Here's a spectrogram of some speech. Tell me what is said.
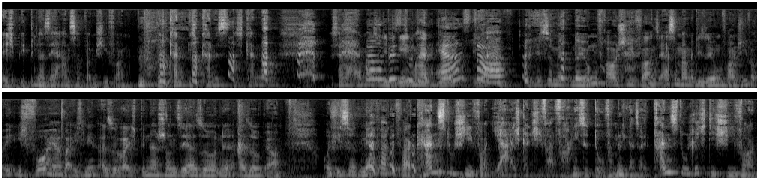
äh, ich, ich bin da sehr ernsthaft beim Skifahren. Ich kann, ich kann es, ich kann dann, ich hatte einmal so Warum die bist du Begebenheit, denn wo, ja, du bist so mit einer jungen Frau Skifahren. Das erste Mal mit dieser jungen Frau Skifahren, ich vorher, weil ich nicht, also, weil ich bin da schon sehr so, ne, also, ja. Und ich so mehrfach gefragt, kannst du Skifahren? Ja, ich kann Skifahren. Frag nicht so doof immer die ganze Zeit. Kannst du richtig Skifahren?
